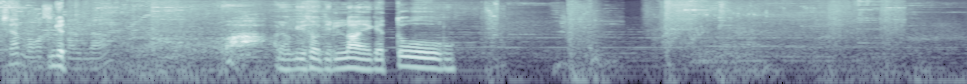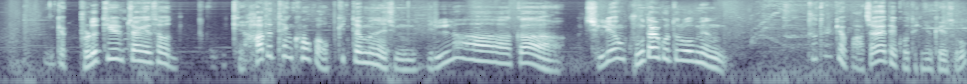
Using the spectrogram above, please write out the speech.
제압 먹었습니다 일라 와 여기서 닐라에게 또. 이게 블루팀 입장에서 이렇게 하드 탱커가 없기 때문에 지금 닐라가 진리형 궁 달고 들어오면 두들겨 맞아야 되거든요 계속.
